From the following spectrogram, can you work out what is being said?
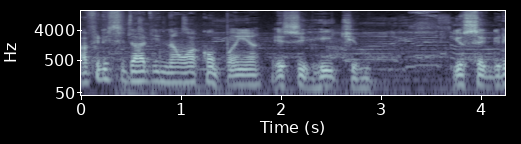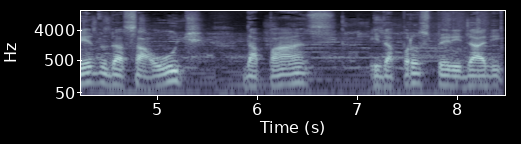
a felicidade não acompanha esse ritmo. E o segredo da saúde, da paz e da prosperidade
